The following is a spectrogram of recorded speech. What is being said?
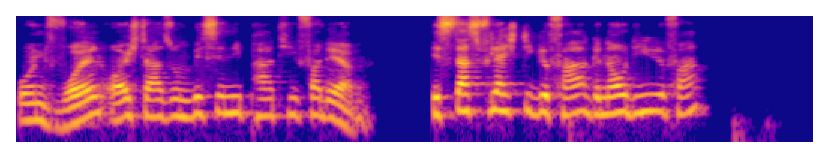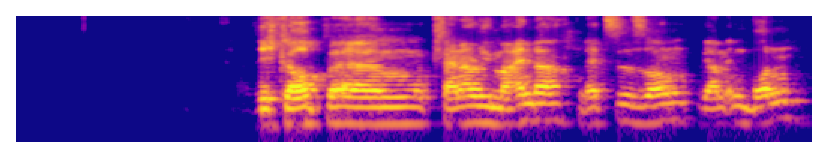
und wollen euch da so ein bisschen die Party verderben. Ist das vielleicht die Gefahr, genau die Gefahr? Ich glaube, ähm, kleiner Reminder, letzte Saison, wir haben in Bonn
